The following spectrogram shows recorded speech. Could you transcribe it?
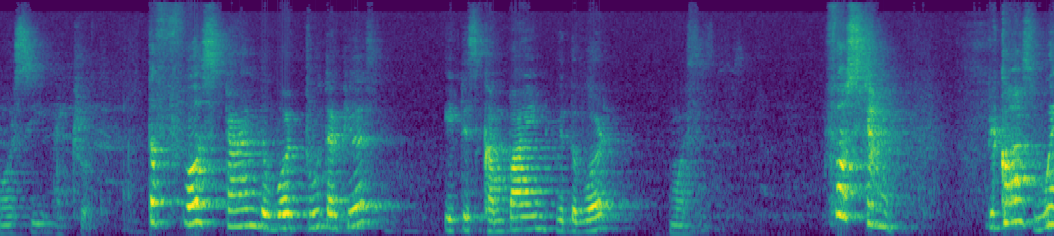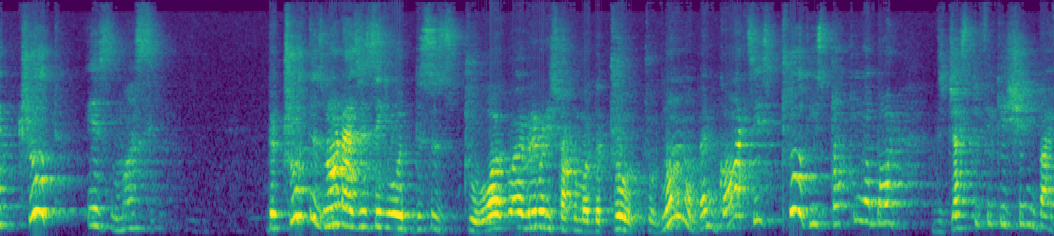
mercy and truth. The first time the word truth appears, it is combined with the word mercy. First time. Because with truth is mercy. The truth is not as you say, oh, this is true, or everybody's talking about the truth, truth. No, no, no. When God says truth, He's talking about the justification by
